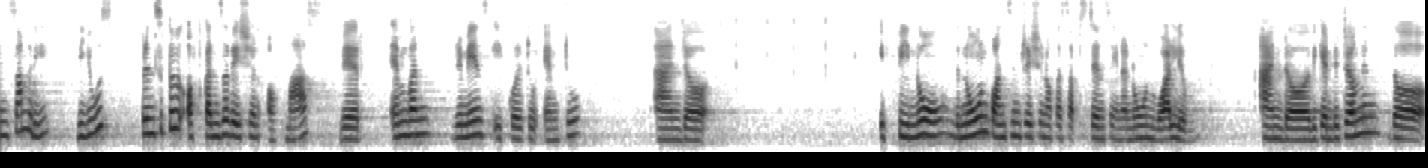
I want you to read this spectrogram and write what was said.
In summary, we use principle of conservation of mass where m1 remains equal to m2 and uh, if we know the known concentration of a substance in a known volume and uh, we can determine the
